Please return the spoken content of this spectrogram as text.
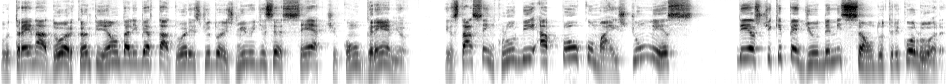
O treinador campeão da Libertadores de 2017 com o Grêmio está sem clube há pouco mais de um mês desde que pediu demissão do tricolor.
